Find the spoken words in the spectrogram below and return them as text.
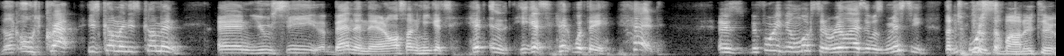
they're like, oh crap, he's coming, he's coming, and you see Ben in there, and all of a sudden he gets hit, and he gets hit with a head. And it's, before he even looks to realize it was Misty, the torso the body too.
